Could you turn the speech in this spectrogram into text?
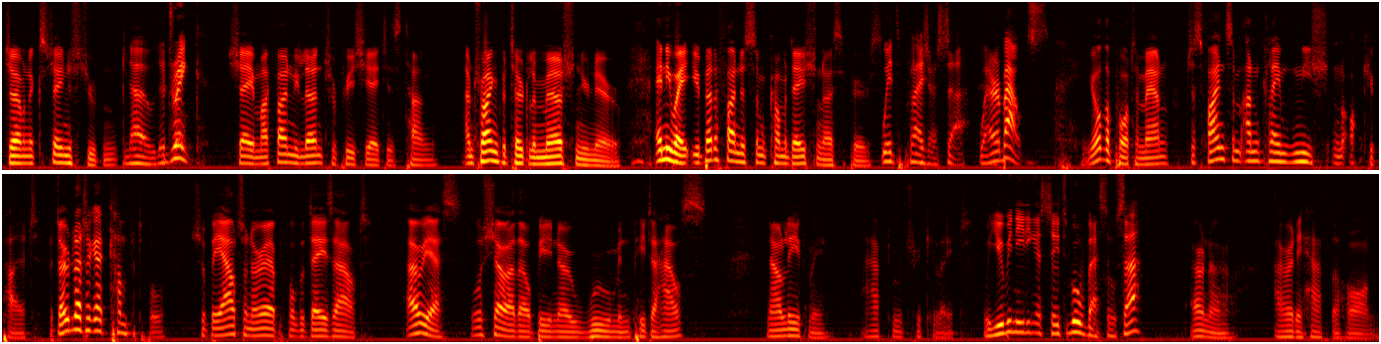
German exchange student? No, the drink. Shame, I finally learned to appreciate his tongue. I'm trying for total immersion, you know. Anyway, you'd better find us some accommodation, I suppose. With pleasure, sir. Whereabouts? You're the porter man. Just find some unclaimed niche and occupy it. But don't let her get comfortable. She'll be out on her ear before the day's out. Oh yes, we'll show her there'll be no womb in Peterhouse. Now leave me. I have to matriculate. Will you be needing a suitable vessel, sir? Oh no, I already have the horn.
